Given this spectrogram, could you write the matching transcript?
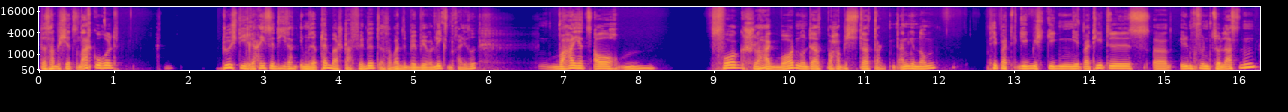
Das habe ich jetzt nachgeholt. Durch die Reise, die dann im September stattfindet, das war bei der nächsten Reise, war jetzt auch vorgeschlagen worden und da habe ich das angenommen, Hepat mich gegen Hepatitis äh, impfen zu lassen,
